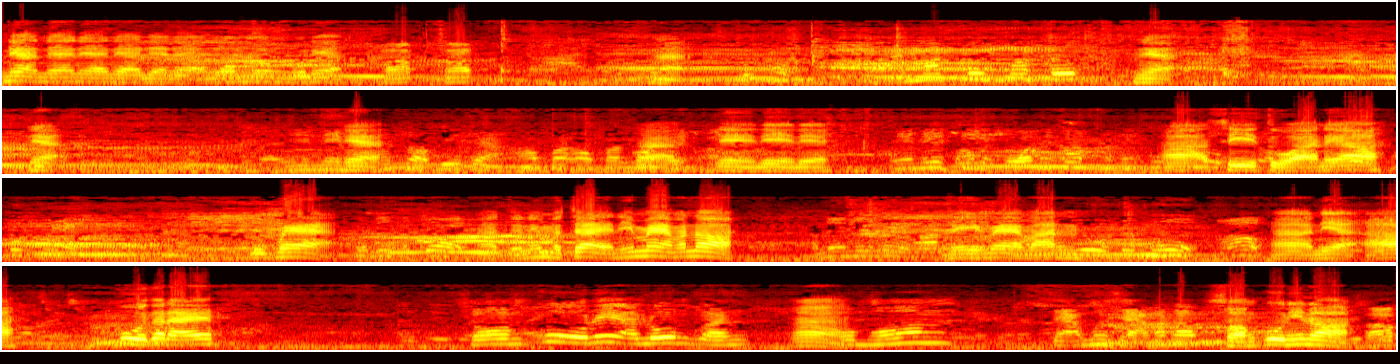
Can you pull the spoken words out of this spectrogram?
เนี่ยเนี่ยเนี่ยเนี่ยเนี่ยเนี่ยงัวเมืองหมูเนี่ยครับครับน่ะมาปุ๊บมาปุ๊บเนี่ยเนี่ย นี่นี่เนี่ย สอบพี่แต่เอาไปเอาไปก่อนอ่านี่นี่นี่นี่นี่สี่ตัวนะครับอ่าสี่ตัวเนี่ยอะลูกแม่ตัวนี้ก็อ่าตัวนี้มาใจอันนี้แม่มันเนาะ อันนี้นี่นี่แม่มันกู้จมูกเอาอ่าเนี่ยอะกู้เท่าไหร่สองกู้นี่อารมณ์กันอ่าผมห้องแสนมือแสนนะครับ สองกู้นี้เนาะครับ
